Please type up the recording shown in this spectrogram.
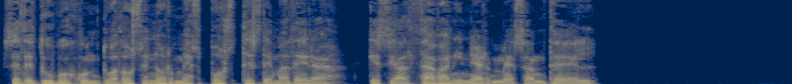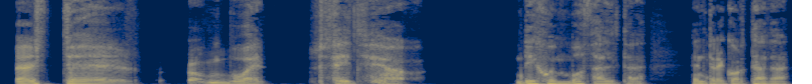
se detuvo junto a dos enormes postes de madera que se alzaban inermes ante él. Este es un buen sitio, dijo en voz alta, entrecortada,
